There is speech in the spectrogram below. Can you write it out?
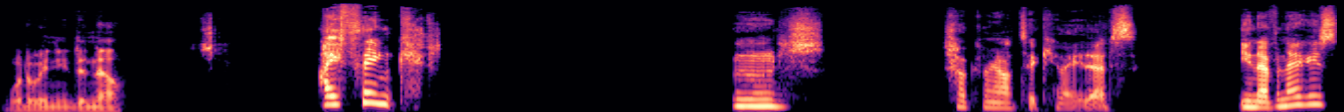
What do we need to know? I think, mm, how can I articulate this? You never know who's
